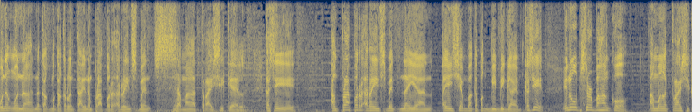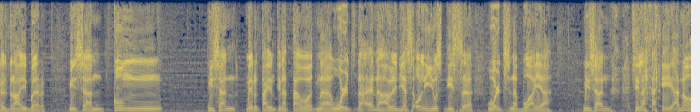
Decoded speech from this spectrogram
unang-una, magkakaroon tayo ng proper arrangement sa mga tricycle. Kasi, ang proper arrangement na yan ay siya makapagbibigay. Kasi, inoobserbahan ko ang mga tricycle driver. Minsan, kung minsan meron tayong tinatawag na words na, ano, I will just only use these uh, words na buaya. Minsan, sila ay ano,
